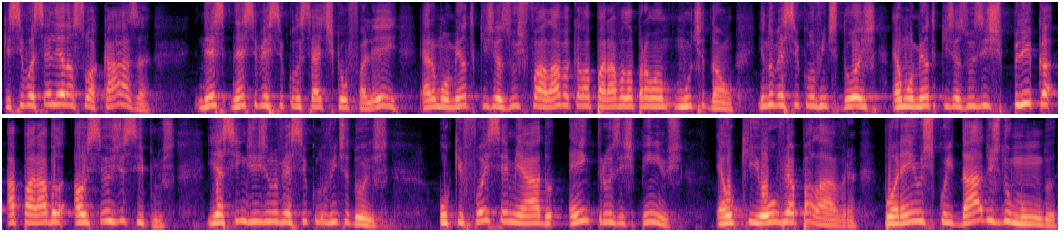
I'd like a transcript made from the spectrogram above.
Que se você ler na sua casa, nesse, nesse versículo 7 que eu falei, era o momento que Jesus falava aquela parábola para uma multidão. E no versículo 22 é o momento que Jesus explica a parábola aos seus discípulos. E assim diz no versículo 22: O que foi semeado entre os espinhos é o que ouve a palavra, porém os cuidados do mundo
